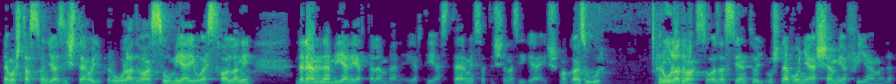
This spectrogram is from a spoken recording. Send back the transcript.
de most azt mondja az Isten, hogy rólad van szó, milyen jó ezt hallani, de nem, nem ilyen értelemben érti ezt természetesen az ige is, maga az Úr. Rólad van szó, az azt jelenti, hogy most ne vonja el semmi a figyelmedet.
